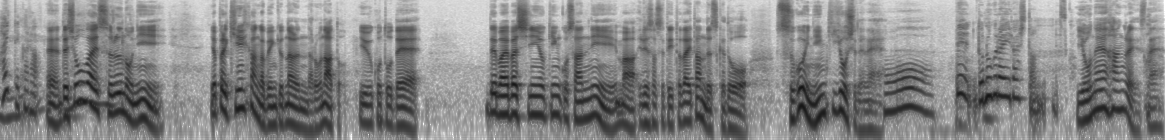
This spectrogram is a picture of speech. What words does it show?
入ってから、えー、で商売するのにやっぱり金融機関が勉強になるんだろうなということでで前橋信用金庫さんに、まあ、入れさせていただいたんですけどすごい人気業種でね。でどのぐらいいらしたんですか？4年半ぐらいですね。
